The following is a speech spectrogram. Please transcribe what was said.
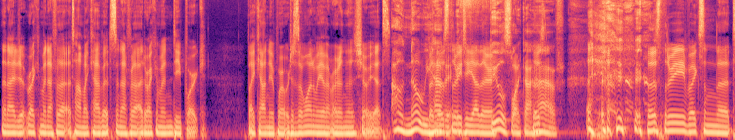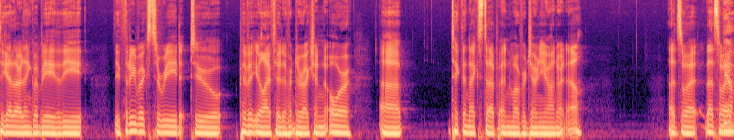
then I'd recommend after that Atomic Habits, and after that I'd recommend Deep Work by Cal Newport, which is the one we haven't read in the show yet. Oh no, we have those three together- Feels like I those- have. Those three books in the, together, I think, would be the the three books to read to pivot your life to a different direction or uh, take the next step in whatever journey you're on right now. That's what that's what Yeah.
